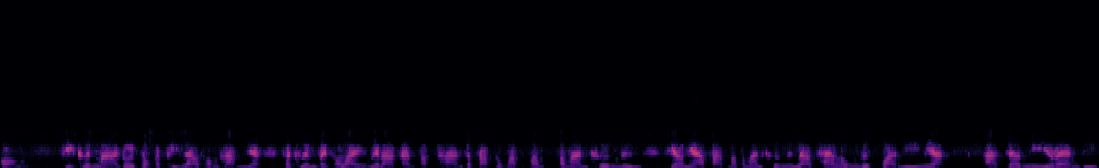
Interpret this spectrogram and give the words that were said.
ของ ที่ขึ้นมาโดยปกติแล้วทองคำเนี่ย ถ้าขึ้นไปเท่าไหร่ เวลาการปรับฐานจะปรับลงมาประประมาณครึ่งหนึ่งเที่ยวเนี้ยปรับมาประมาณครึ่งหนึ่งแล้ว ถ้าลงลึกกว่านี้เนี่ย อาจจะมีแรงดีด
